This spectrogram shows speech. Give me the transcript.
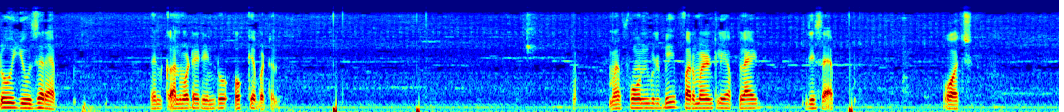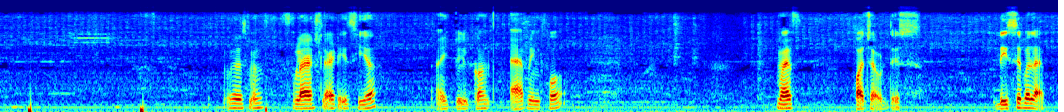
to user app then convert it into ok button. My phone will be permanently applied this app. Watch. Where's my flashlight is here. I click on app info. My watch out this. Disable app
